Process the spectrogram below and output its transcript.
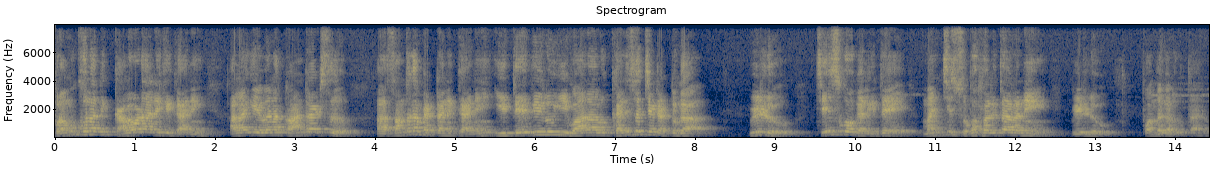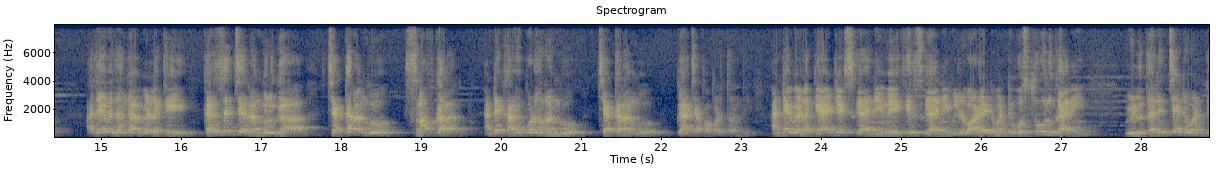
ప్రముఖులని కలవడానికి కానీ అలాగే ఏమైనా కాంట్రాక్ట్స్ సంతకం పెట్టడానికి కానీ ఈ తేదీలు ఈ వారాలు కలిసి వచ్చేటట్టుగా వీళ్ళు చేసుకోగలిగితే మంచి శుభ ఫలితాలని వీళ్ళు పొందగలుగుతారు. అదేవిధంగా వీళ్ళకి కలిసొచ్చే రంగులుగా చెక్క రంగు స్నఫ్ కలర్ అంటే కావిపొడం రంగు చెక్క రంగు గా చెప్పబడుతోంది. అంటే వీళ్ళ గ్యాడ్జెట్స్ కానీ వెహికల్స్ కానీ వీళ్ళు వాడేటువంటి వస్తువులు కానీ వీళ్ళు ధరించేటువంటి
